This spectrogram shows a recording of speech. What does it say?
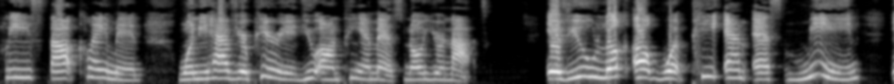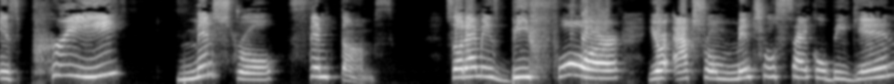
Please stop claiming when you have your period, you on PMS. No, you're not. If you look up what PMS mean, is pre-menstrual symptoms. So that means before your actual menstrual cycle begin,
